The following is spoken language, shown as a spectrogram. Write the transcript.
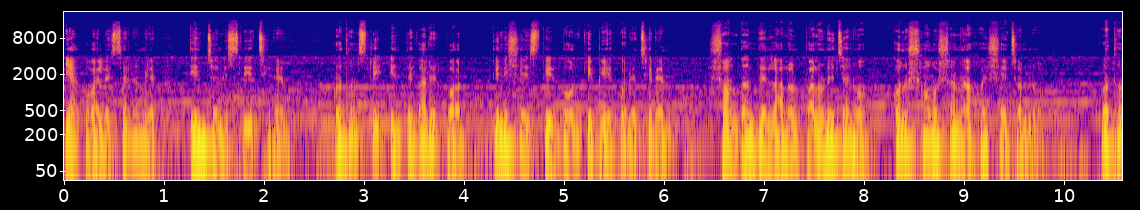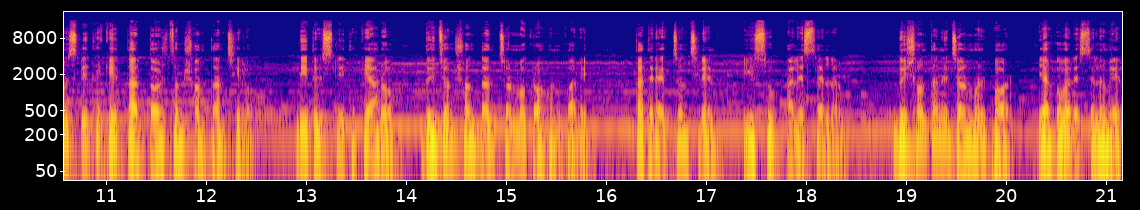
ইয়াকুব আলাইসাল্লামের তিনজন স্ত্রী ছিলেন। প্রথম স্ত্রী ইন্তেকালের পর তিনি সেই স্ত্রীর বোনকে বিয়ে করেছিলেন। সন্তানদের লালন পালনে যেন কোনো সমস্যা না হয় সেজন্য। প্রথম স্ত্রী থেকে তার দশজন সন্তান ছিল। দ্বিতীয় স্ত্রী থেকে আরও দুইজন সন্তান জন্মগ্রহণ করে। তাদের একজন ছিলেন ইউসুফ আলাইসাল্লাম দুই সন্তানের জন্মের পর ইয়াকুব আলাইসাল্লামের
